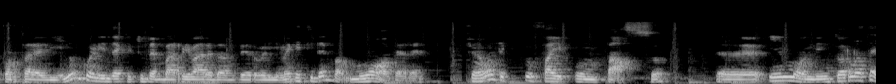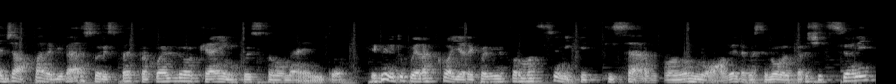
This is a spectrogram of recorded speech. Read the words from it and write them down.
portare lì, non con l'idea che tu debba arrivare davvero lì, ma che ti debba muovere. Cioè una volta che tu fai un passo, eh, il mondo intorno a te già appare diverso rispetto a quello che è in questo momento e quindi tu puoi raccogliere quelle informazioni che ti servono nuove da queste nuove percezioni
